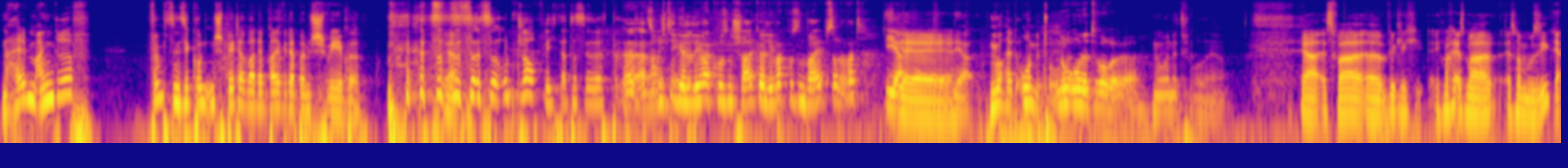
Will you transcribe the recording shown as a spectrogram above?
einen halben Angriff, 15 Sekunden später war der Ball wieder beim Schwebe. Das, ist, Ja. das ist so unglaublich. Das ist, das, Also richtige Leverkusen-Schalke, Leverkusen-Vibes oder was? ja, ja, ja, ja, ja, ja. nur halt ohne Tore. Nur ohne Tore, Nur ohne Tore, ja. Ja, es war äh, wirklich, ich mache erstmal erstmal Musik Ja.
